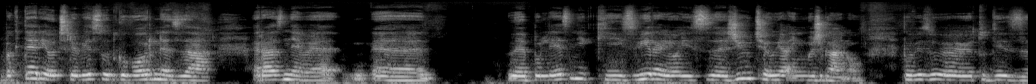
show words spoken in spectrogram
bakterije v črvesu odgovorne za razne eh, eh, bolezni, ki izvirajo iz živčevja in možganov. Povezujejo jo tudi z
